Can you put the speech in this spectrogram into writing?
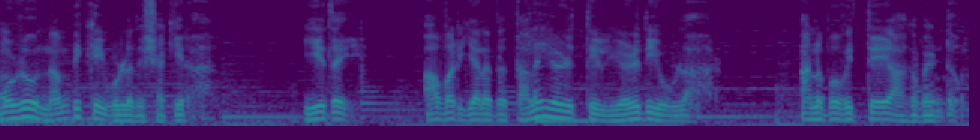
முழு நம்பிக்கை உள்ளது ஷகிரா. இதை அவர் எனது தலையெழுத்தில் எழுதியுள்ளார். அனுபவித்தே ஆக வேண்டும்.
